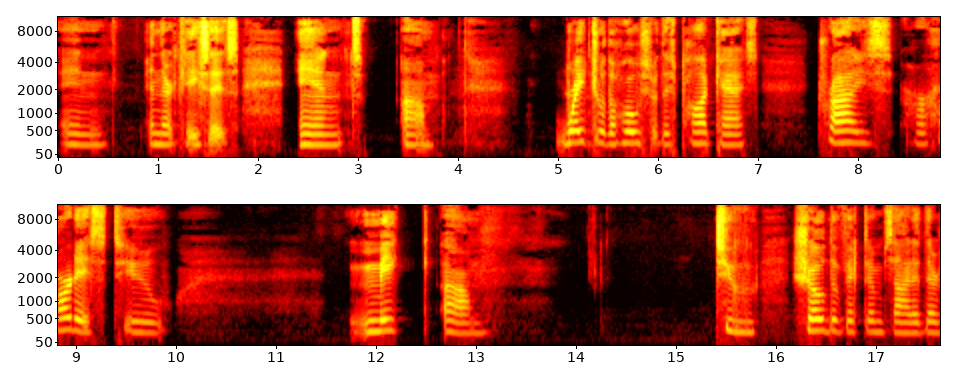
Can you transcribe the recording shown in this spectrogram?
in in their cases. And um, Rachel, the host of this podcast, tries her hardest to make um, to show the victim side of their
